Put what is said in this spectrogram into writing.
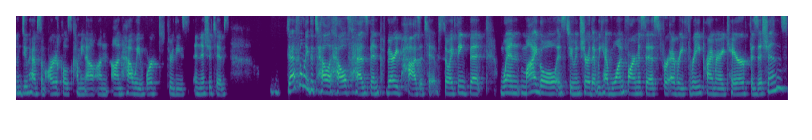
and do have some articles coming out on on how we've worked through these initiatives definitely the telehealth has been very positive. So I think that when my goal is to ensure that we have one pharmacist for every three primary care physicians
